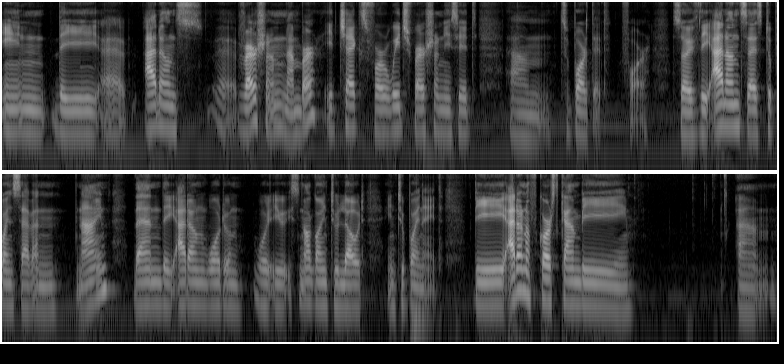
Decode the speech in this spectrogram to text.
in the uh, add-ons uh, version number, it checks for which version is it um, supported for. So if the add-on says 2.79, then the add-on is not going to load in 2.8. The add-on, of course, can be um,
